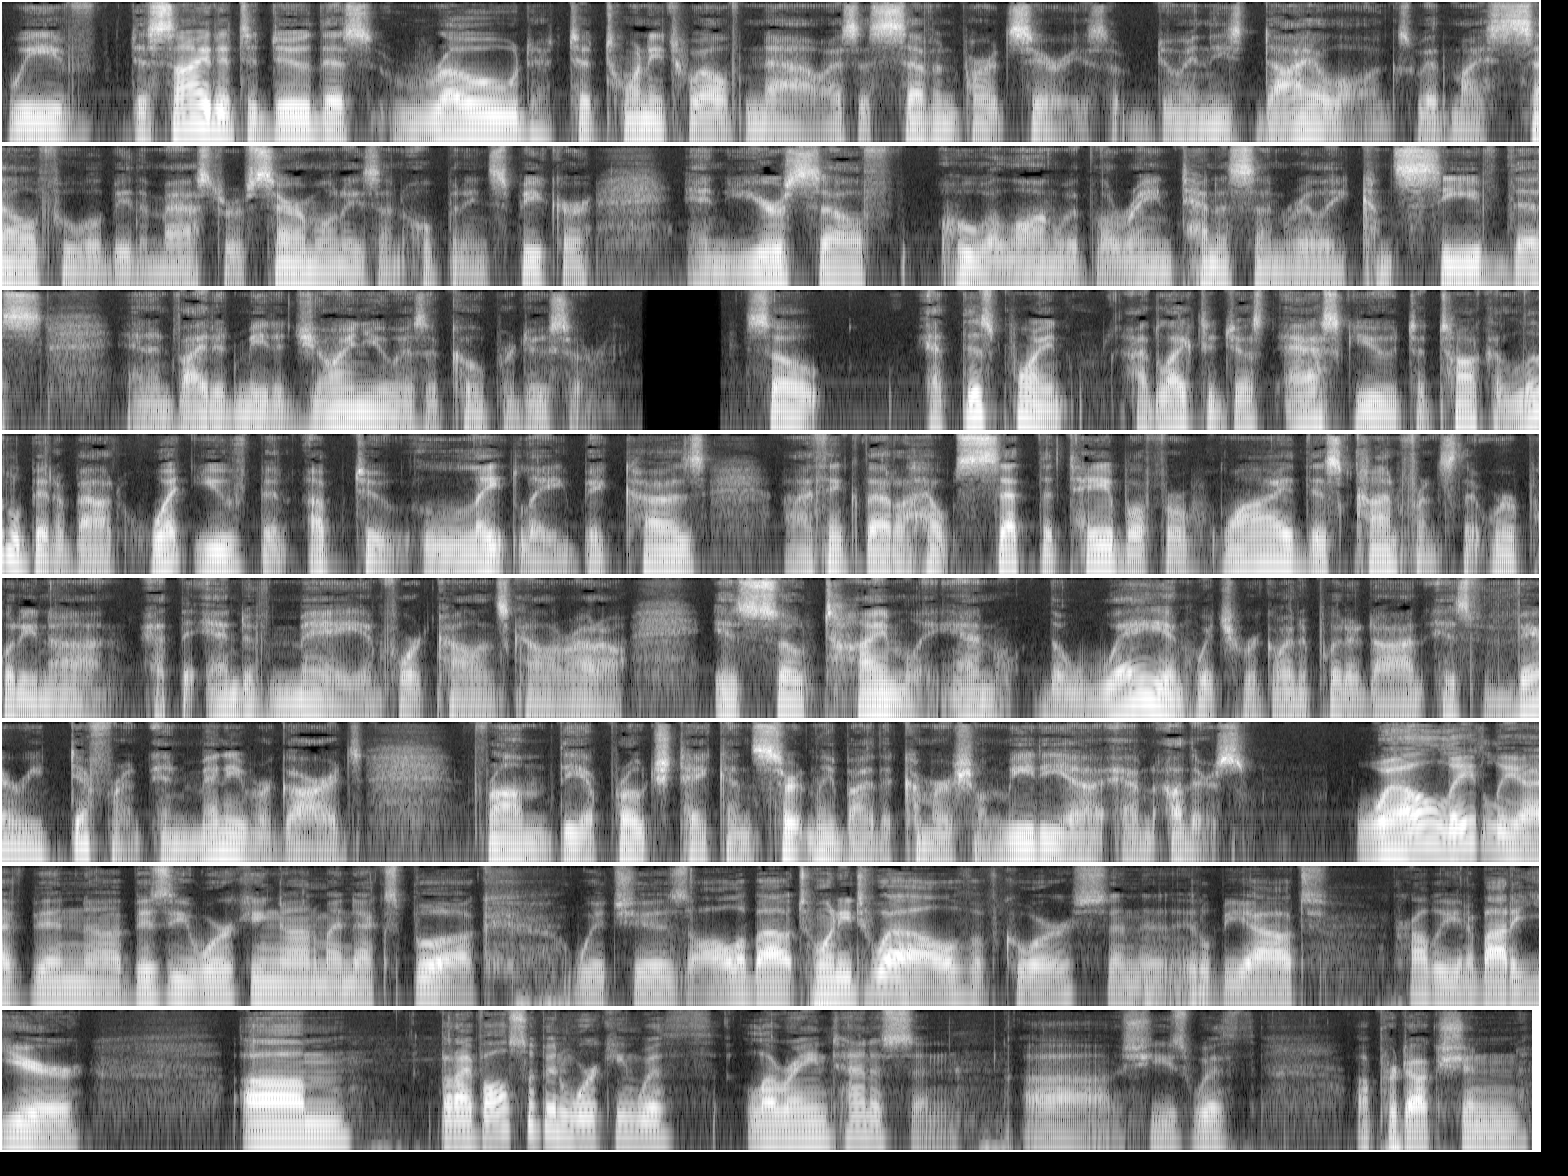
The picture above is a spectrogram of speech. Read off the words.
we've decided to do this Road to 2012 now as a seven part series of doing these dialogues with myself, who will be the master of ceremonies and opening speaker, and yourself, who, along with Lorraine Tennyson, really conceived this and invited me to join you as a co producer. So at this point, I'd like to just ask you to talk a little bit about what you've been up to lately, because I think that'll help set the table for why this conference that we're putting on at the end of May in Fort Collins, Colorado, is so timely. And the way in which we're going to put it on is very different in many regards from the approach taken certainly by the commercial media and others. Well, lately I've been uh, busy working on my next book, which is all about 2012, of course, and it'll be out probably in about a year. Um, but I've also been working with Lorraine Tennyson. Uh, she's with a production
